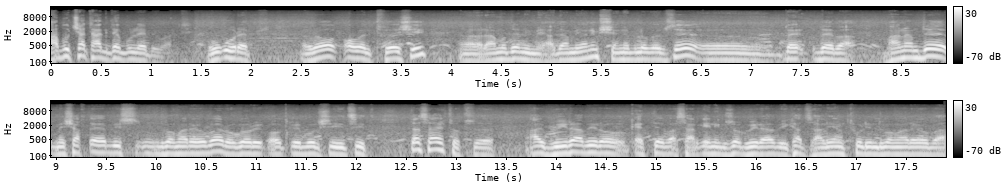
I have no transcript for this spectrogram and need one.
აბუჩათ აგდებულები ვართ. უყურებ რომ ყოველ თვეში რამოდენიმე ადამიანი მშენებლობებზე დება. მანამდე მეშახტეების მდგომარეობა როგორი იყო ტყიბულში იცით და საერთოდ აი გვირავი რო კეთდება სარკინიგზო გვირავი, იქაც ძალიან რთული მდგომარეობა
